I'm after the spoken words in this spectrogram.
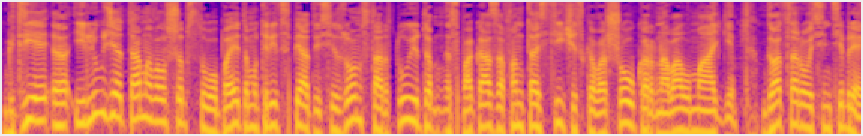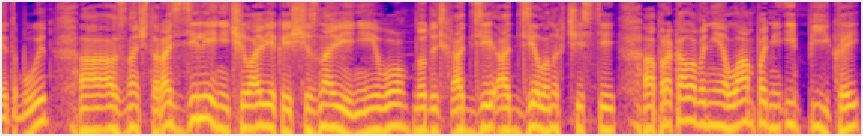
Где э, иллюзия, там и волшебство. Поэтому 35-й сезон стартует с показа фантастического шоу «Карнавал маги». 22 сентября это будет. А, значит, разделение человека, исчезновение его, вот этих отде, отделанных частей, а, прокалывание лампами и пикой,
